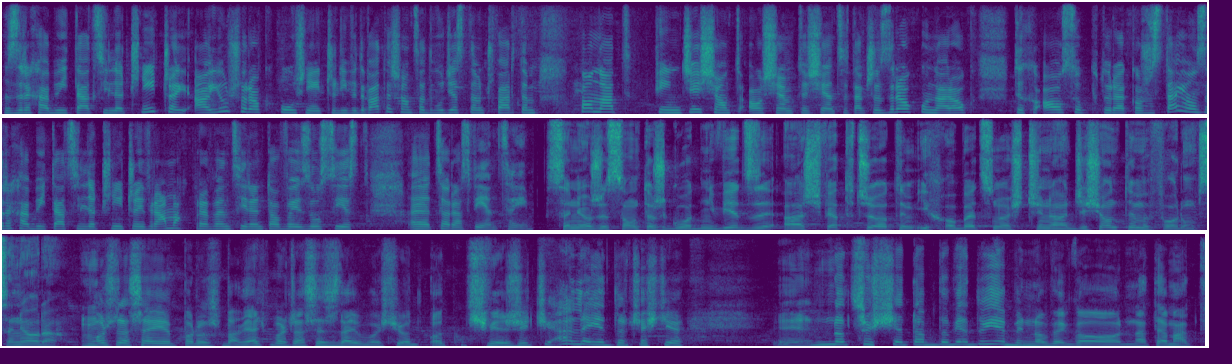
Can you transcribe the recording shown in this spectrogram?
z rehabilitacji leczniczej, a już rok później, czyli w 2024 ponad 58 tysięcy. Także z roku na rok tych osób, które korzystają z rehabilitacji leczniczej w ramach prewencji rentowej ZUS jest e, coraz więcej. Seniorzy są też głodni wiedzy, a świadczy o tym ich obecność na 10. Forum Seniora. Można sobie porozmawiać, można sobie znajomości od, odświeżyć, ale jednocześnie e, no coś się tam dowiadujemy nowego na temat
